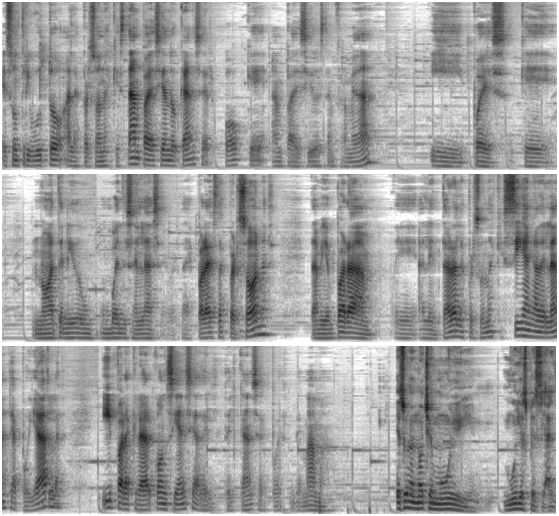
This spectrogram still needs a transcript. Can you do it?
Es un tributo a las personas que están padeciendo cáncer o que han padecido esta enfermedad y pues que no ha tenido un, buen desenlace, ¿verdad? Es para estas personas, también para eh, alentar a las personas que sigan adelante, apoyarlas y para crear conciencia del, del, cáncer pues, de mama. Es una noche muy, muy especial,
